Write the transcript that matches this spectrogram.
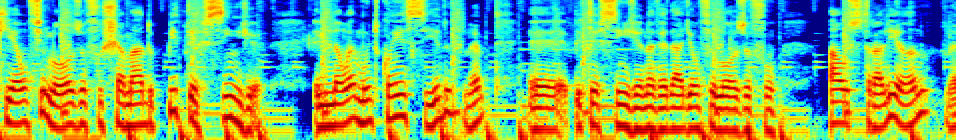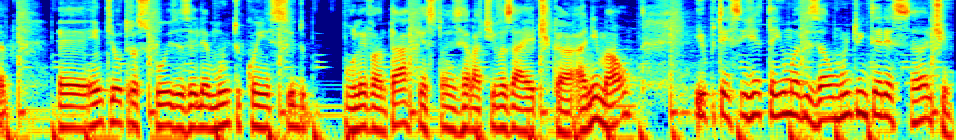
que é um filósofo chamado Peter Singer. Ele não é muito conhecido, né? É, Peter Singer, na verdade, é um filósofo australiano, né? É, entre outras coisas, ele é muito conhecido por levantar questões relativas à ética animal. E o Peter Singer tem uma visão muito interessante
